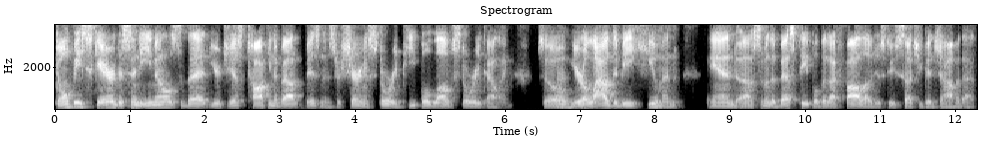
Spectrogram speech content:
Don't be scared to send emails that you're just talking about business or sharing a story. People love storytelling. So mm-hmm. you're allowed to be human. And uh, some of the best people that I follow just do such a good job of that.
